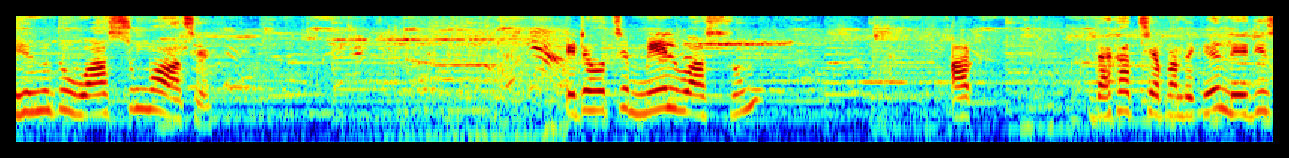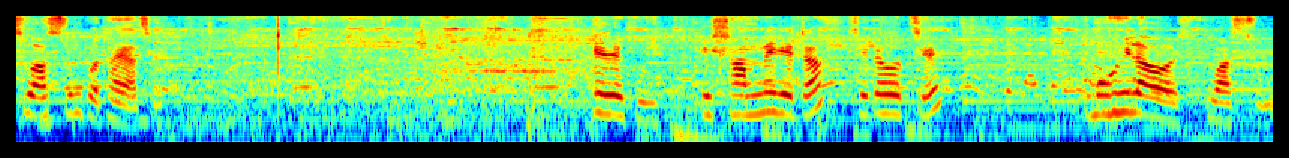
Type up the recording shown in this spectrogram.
এখানে কিন্তু ওয়াশরুমও আছে। এটা হচ্ছে মেল ওয়াশরুম। আর দেখাচ্ছি আপনাদেরকে, লেডিস ওয়াশরুম কোথায় আছে। এ দেখুন এই সামনে যেটা, সেটা হচ্ছে মহিলা ওয়াশরুম,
